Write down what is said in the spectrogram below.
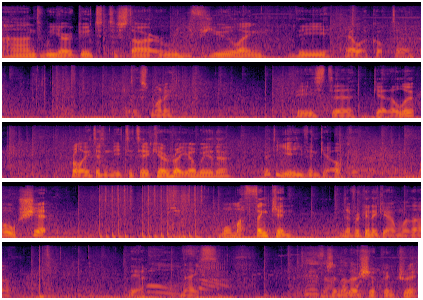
And we are good to start refueling the helicopter. This money. Pays to get the loot. Probably didn't need to take it right away there. How do you even get up there? Oh shit. What am I thinking? Never gonna get on with that. There. Nice. There's another shipping crate.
